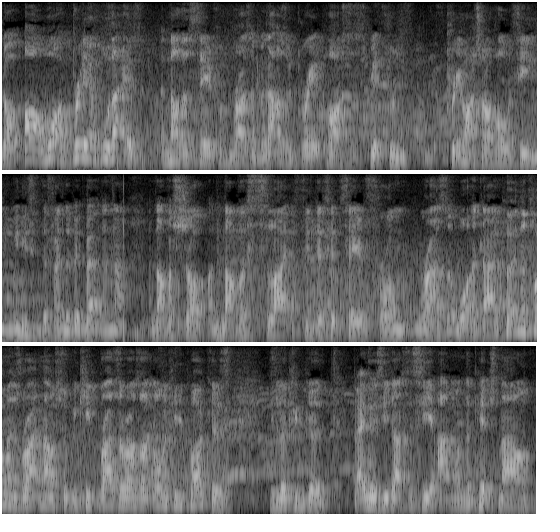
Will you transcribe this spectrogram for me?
Oh, what a brilliant ball that is. Another save from Raza, but that was a great pass to split through pretty much our whole team. We need to defend a bit better than that. Another shot, another slight fingertip save from Raza. What a guy. Put in the comments right now, should we keep Raza as our goalkeeper? Because he's looking good. But anyways, you guys can see I'm on the pitch now.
